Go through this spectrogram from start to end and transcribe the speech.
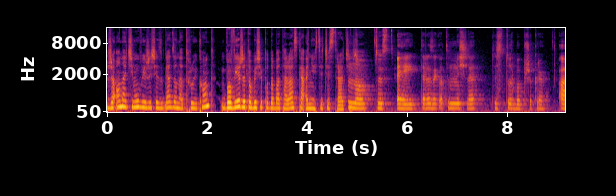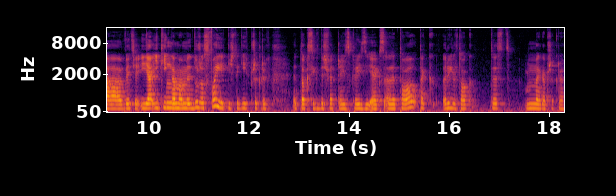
że ona ci mówi, że się zgadza na trójkąt, bo wie, że tobie się podoba ta laska, a nie chcecie stracić. No, to jest, ej, teraz jak o tym myślę, to jest turbo przykre. A wiecie, i ja i Kinga mamy dużo swoich jakichś takich przykrych toxic doświadczeń z Crazy Ex, ale to, tak real talk, to jest mega przykre.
